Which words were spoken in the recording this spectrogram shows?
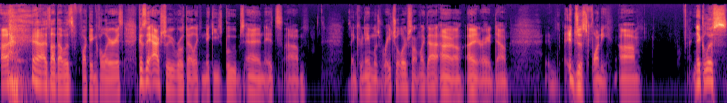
Uh, I thought that was fucking hilarious because they actually wrote that like Nikki's boobs, and it's um, I think her name was Rachel or something like that. I don't know. I didn't write it down. It's just funny. Um, Nicholas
